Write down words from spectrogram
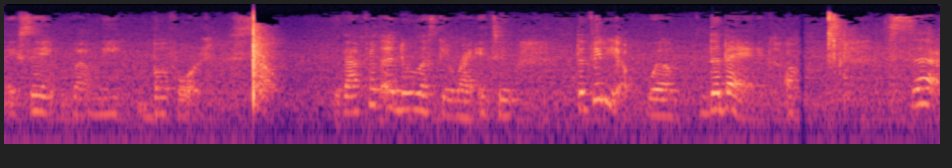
they said about me before. So without further ado let's get right into the video? Well the bag. So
